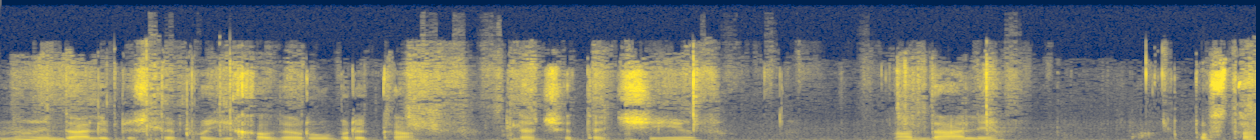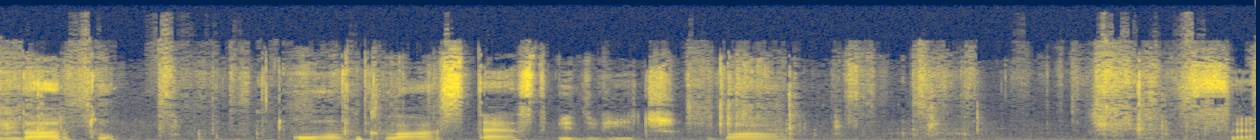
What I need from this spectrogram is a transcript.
Ну і далі пішли, поїхали рубрика для читачів. А далі по стандарту. О, клас, тест від Віч. Вау. Все.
